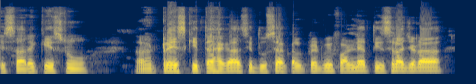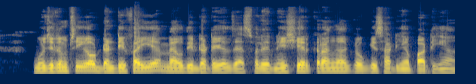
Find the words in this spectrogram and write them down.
ਇਸ ਸਾਰੇ ਕੇਸ ਨੂੰ ਟਰੇਸ ਕੀਤਾ ਹੈਗਾ। ਅਸੀਂ ਦੂਸਰਾ ਕਲਪਰੇਟ ਵੀ ਫੜ ਲਿਆ। ਤੀਸਰਾ ਜਿਹੜਾ ਮੁਜਰਮ ਸੀਗਾ, ਉਹ ਆਇਡੈਂਟੀਫਾਈ ਹੈ। ਮੈਂ ਉਹਦੀ ਡਿਟੇਲਸ ਇਸ ਵੇਲੇ ਨਹੀਂ ਸ਼ੇਅਰ ਕਰਾਂਗਾ, ਕਿਉਂਕਿ ਸਾਡੀਆਂ ਪਾਰਟੀਆਂ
